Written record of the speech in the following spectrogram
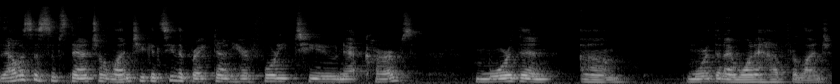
That was a substantial lunch. You can see the breakdown here: 42 net carbs, more than um, more than I want to have for lunch.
